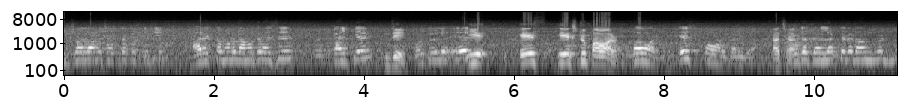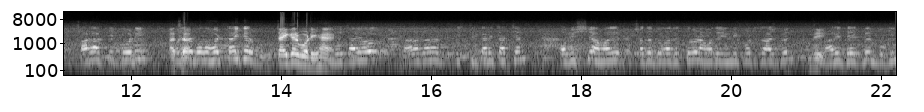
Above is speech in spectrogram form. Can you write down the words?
ইনশাল্লাহ আমি চেষ্টা করতেছি। আর একটা মডেল আমাদের আছে কালকে। জি। ওইটা হলো S E X two power power S power গাড়িটা আচ্ছা। ওটা দেড় লাখ টাকা ডাউন পেমেন্ট সাড়ে আট ফিট বডি আচ্ছা। বলা হয় টাইগার বডি টাইগার বডি হ্যাঁ। যাই হোক যারা যারা কিস্তির গাড়ি চাচ্ছেন অবশ্যই আমাদের সাথে যোগাযোগ করবেন আমাদের ইউনিক মোটরসে আসবেন গাড়ি দেখবেন বুকিং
